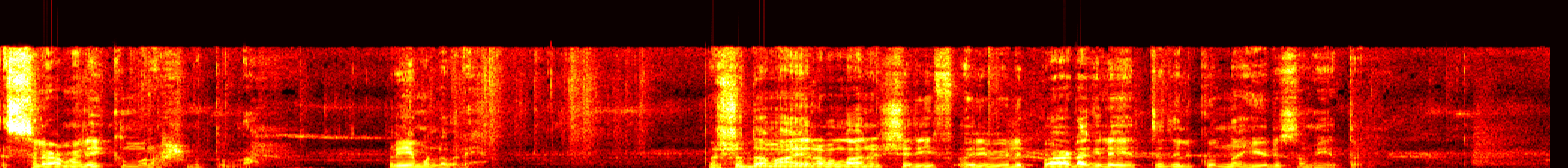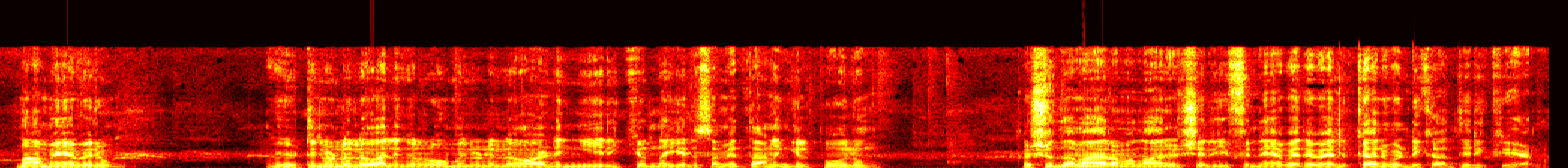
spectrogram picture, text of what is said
അസ്സാം വലൈക്കും വറഹമത്തുള്ള. പ്രിയമുള്ളവരെ പരിശുദ്ധമായ റമലാനു ഷെരീഫ് ഒരു വെളിപ്പാടകലെ എത്തി നിൽക്കുന്ന ഈ ഒരു സമയത്ത് നാം ഏവരും വീട്ടിനുള്ളിലോ അല്ലെങ്കിൽ റൂമിനുള്ളിലോ അടങ്ങിയിരിക്കുന്ന ഈ ഒരു സമയത്താണെങ്കിൽ പോലും പരിശുദ്ധമായ റമലാനു ഷെരീഫിനെ വരവേൽക്കാൻ വേണ്ടി കാത്തിരിക്കുകയാണ്.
